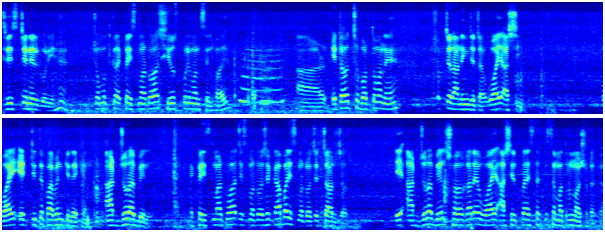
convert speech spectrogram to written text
সিরিজ টেনের গড়ি হ্যাঁ? চমৎকার একটা স্মার্ট ওয়াচ হিউজ পরিমাণ সেল হয়। আর এটা হচ্ছে বর্তমানে সবচেয়ে রানিং যেটা ওয়াই আশি। ওয়াই এইটটিতে পাবেন কি দেখেন, আট জোড়া বেল একটা স্মার্ট ওয়াচ স্মার্ট ওয়াচের কাবার স্মার্ট ওয়াচের চার্জার এই আট জোড়া বেল সহকারে ওয়াই আশির প্রাইস থাকতেছে মাত্র নয়শো টাকা।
